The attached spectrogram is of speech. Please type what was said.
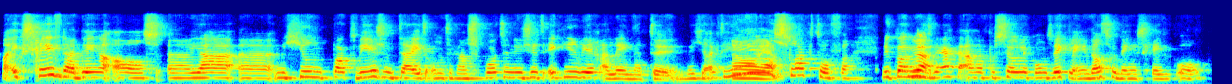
Maar ik schreef daar dingen als, eh, ja, eh Michiel pakt weer zijn tijd om te gaan sporten. Nu zit ik hier weer alleen met Teun. Weet je, echt heel Oh, ja. slachtoffer. Nu kan ik Ja. niet werken aan mijn persoonlijke ontwikkeling. En dat soort dingen schreef ik op.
